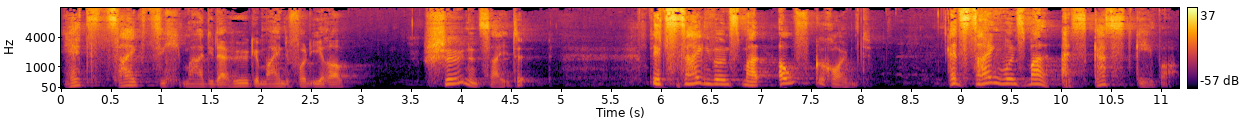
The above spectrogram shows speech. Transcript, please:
Jetzt zeigt sich mal die der Höhegemeinde von ihrer schönen Seite. Jetzt zeigen wir uns mal aufgeräumt. Jetzt zeigen wir uns mal als Gastgeber.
